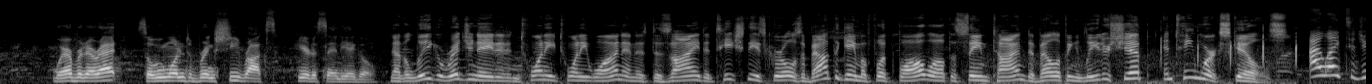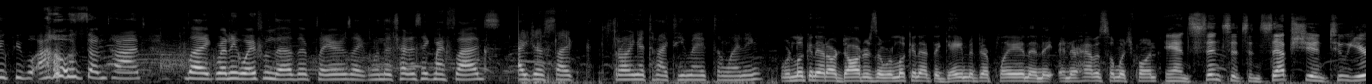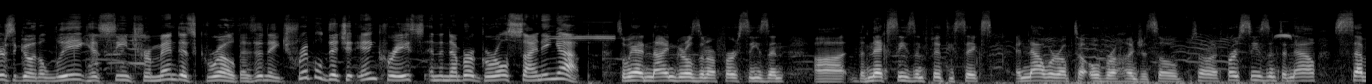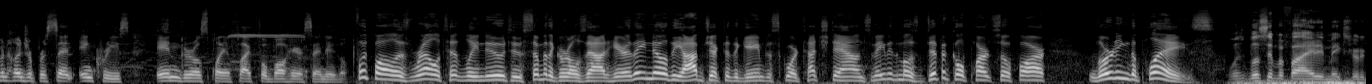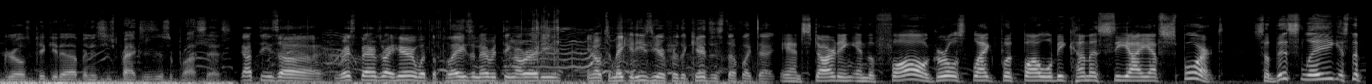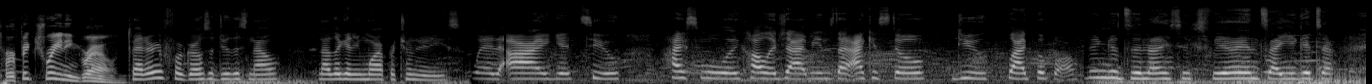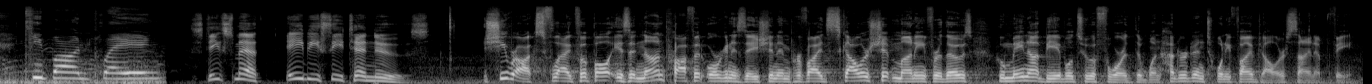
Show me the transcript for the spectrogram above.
wherever they're at, so we wanted to bring She Rocks here to San Diego. Now, the league originated in 2021 and is designed to teach these girls about the game of football while at the same time developing leadership and teamwork skills. I like to juke people out sometimes, like running away from the other players, like when they try to take my flags. I just like throwing it to my teammates and winning. We're looking at our daughters and we're looking at the game that they're playing and, they, and they're having so much fun. And since its inception two years ago, the league has seen tremendous growth, as in a triple digit increase in the number of girls signing up. So we had nine girls in our first season, uh, the next season 56, and now we're up to over 100. So from the first season to now, 700% increase in girls playing flag football here in San Diego. Football is relatively new to some of the girls out here. They know the object of the game to score touchdowns. Maybe the most difficult part so far learning the plays. We'll, we'll, simplify it and make sure the girls pick it up, and it's just practice. It's just a process. Got these uh, wristbands right here with the plays and everything already, you know, to make it easier for the kids and stuff like that. And starting in the fall, girls flag football will become a CIF sport. So this league is the perfect training ground. Better for girls to do this now. Now they're getting more opportunities. When I get to high school and college, that means that I can still do flag football. I think it's a nice experience that you get to keep on playing. Steve Smith, ABC 10 News. She Rocks Flag Football is a nonprofit organization and provides scholarship money for those who may not be able to afford the $125 sign-up fee.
